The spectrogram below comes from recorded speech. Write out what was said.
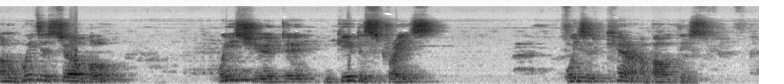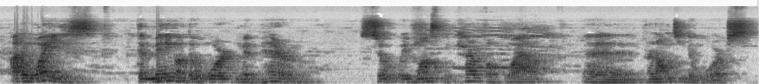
On which syllable we should give the stress, we should care about this. Otherwise, the meaning of the word may vary. So we must be careful while uh, pronouncing the words.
